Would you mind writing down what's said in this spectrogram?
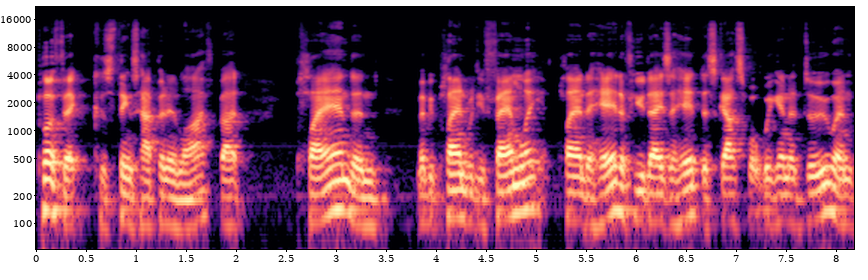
perfect because things happen in life, but planned and maybe planned with your family, planned ahead, a few days ahead, discuss what we're going to do and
